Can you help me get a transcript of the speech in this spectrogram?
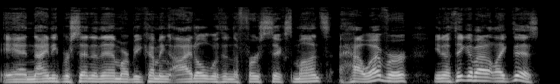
and 90% of them are becoming idle within the first six months. However, you know, think about it like this.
